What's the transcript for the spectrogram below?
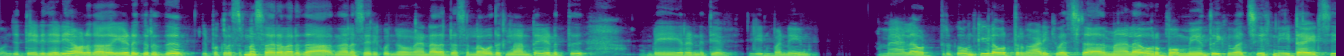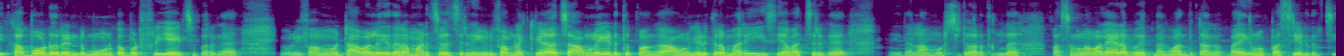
கொஞ்சம் தேடி தேடி அவளுக்காக எடுக்கிறது. இப்போ கிறிஸ்மஸ் வேறு வருதா? அதனால் சரி கொஞ்சம் வேண்டாத ட்ரெஸ் எல்லாம் ஒதுக்கலான்ட்டு எடுத்து அப்படியே ரெண்டுத்தையும் க்ளீன் பண்ணி மேலே ஒருத்தருக்கும் கீழே ஒருத்தருக்கும் அடுக்கி வச்சுட்டு அது மேலே ஒரு பொம்மையும் தூக்கி வச்சு நீட்டாகிடுச்சு கபோர்டு ரெண்டு மூணு கபோர்டு ஃப்ரீ ஆகிடுச்சு பாருங்கள் யூனிஃபார்மு டவலு இதெல்லாம் மடித்து வச்சுருக்கேன். யூனிஃபார்ம்லாம் கீழே வச்சா அவங்களே எடுத்துப்பாங்க. அவங்களுக்கு எடுக்கிற மாதிரி ஈஸியாக வச்சுருக்கேன் இதெல்லாம் முடிச்சுட்டு வரதுக்குள்ளே பசங்களாம் விளையாட போயிருந்தாங்க. வந்துட்டாங்க. பயங்கரமாக பசி எடுத்துருச்சு.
